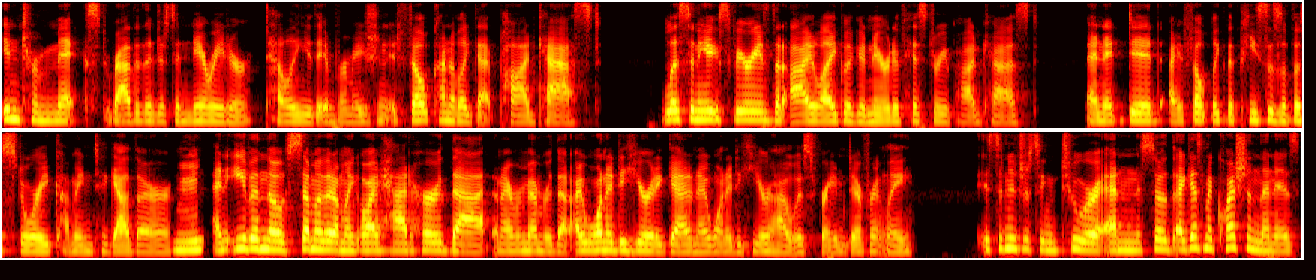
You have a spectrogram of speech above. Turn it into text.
intermixed rather than just a narrator telling you the information. It felt kind of like that podcast listening experience that I like, like a narrative history podcast. And it did, I felt like the pieces of the story coming together. Mhm. And even though some of it, I'm like, oh, I had heard that and I remembered that, I wanted to hear it again and I wanted to hear how it was framed differently. It's an interesting tour. And so I guess my question then is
